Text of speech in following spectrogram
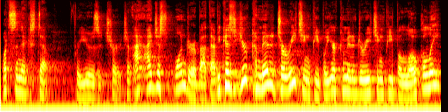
What's the next step for you as a church? And I, I just wonder about that because you're committed to reaching people. You're committed to reaching people locally.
